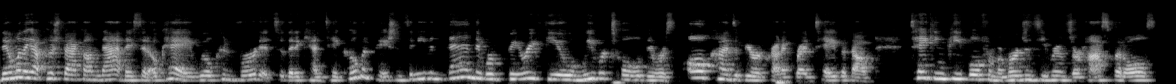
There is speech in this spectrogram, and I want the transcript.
Then when they got pushed back on that, they said, okay, we'll convert it so that it can take COVID patients. And even then there were very few. And we were told there was all kinds of bureaucratic red tape about taking people from emergency rooms or hospitals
